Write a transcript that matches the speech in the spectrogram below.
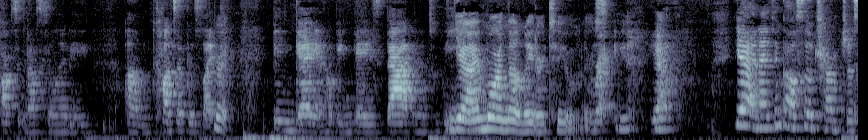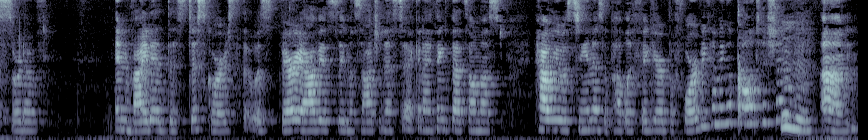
toxic masculinity um, concept is like Right. being gay and how being gay is bad and it's weak. yeah i'm more on that later too There's- Right. yeah yeah. Yeah, and I think also Trump just sort of invited this discourse that was very obviously misogynistic, and I think that's almost how he was seen as a public figure before becoming a politician. mm-hmm. Um,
